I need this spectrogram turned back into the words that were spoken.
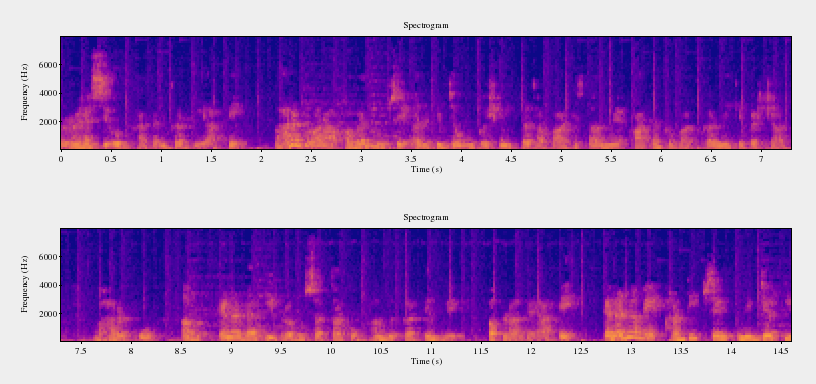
رہسیہ ادھاٹن کر دیا ہے۔ بھارت دوارا اویدھ روپ سے ادھت جموں، کشمیر تتھا پاکستان میں آتنکواد کرنے کے پشچات بھارت کو اب کینیڈا کی پربھو ستا کو بھنگ کرتے ہوئے پکڑا گیا ہے۔ کینیڈا میں ہردیپ سنگھ نجر کی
